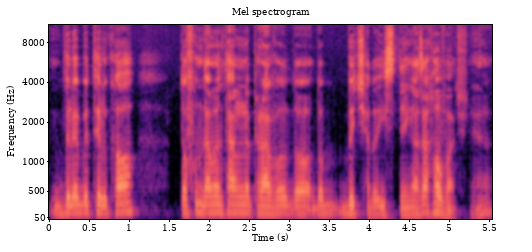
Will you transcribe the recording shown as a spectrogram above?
byleby tylko to fundamentalne prawo do, do bycia, do istnienia zachować. Nie?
